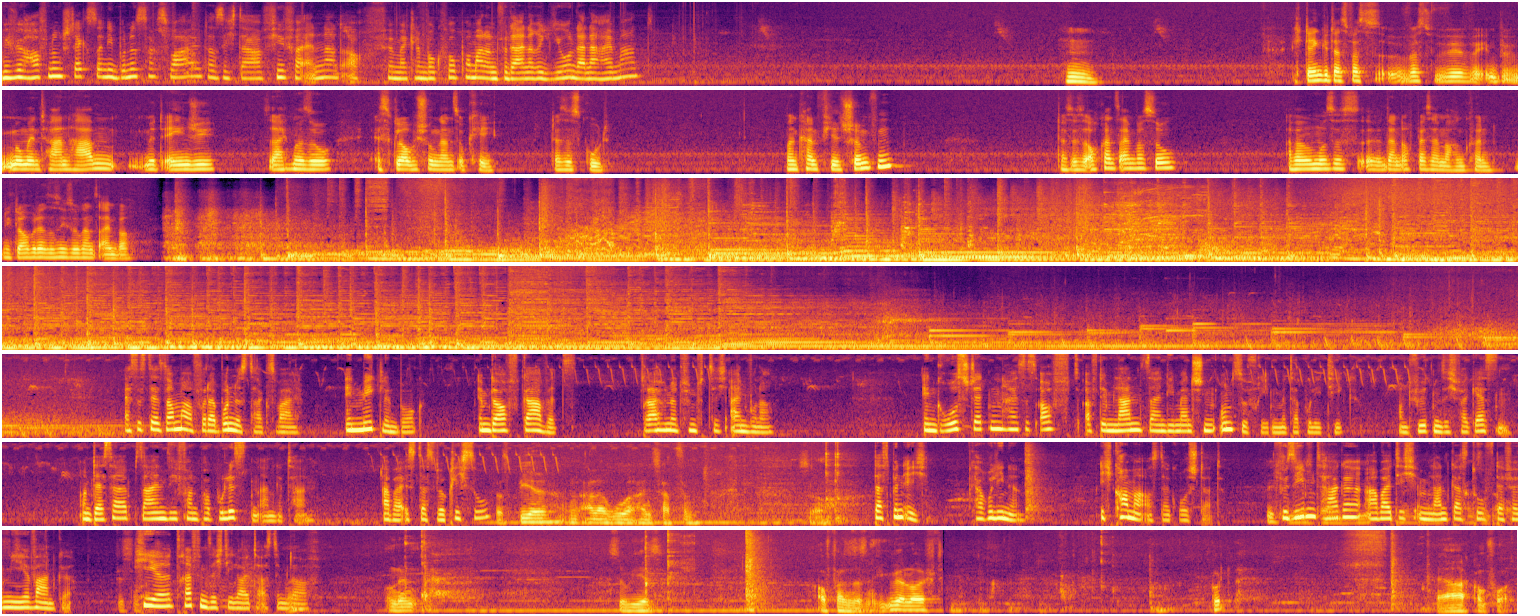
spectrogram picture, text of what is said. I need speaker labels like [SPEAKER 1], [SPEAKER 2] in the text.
[SPEAKER 1] Wie viel Hoffnung steckst du in die Bundestagswahl, dass sich da viel verändert, auch für Mecklenburg-Vorpommern und für deine Region, deine Heimat?
[SPEAKER 2] Hm. Ich denke, das, was, was wir momentan haben mit Angie, sag ich mal so, ist, glaube ich, schon ganz okay. Das ist gut. Man kann viel schimpfen. Das ist auch ganz einfach so. Aber man muss es äh, dann auch besser machen können. Ich glaube, das ist nicht so ganz einfach.
[SPEAKER 3] Es ist der Sommer vor der Bundestagswahl. In Mecklenburg. Im Dorf Garwitz. 350 Einwohner. In Großstädten heißt es oft, auf dem Land seien die Menschen unzufrieden mit der Politik und fühlten sich vergessen. Und deshalb seien sie von Populisten angetan. Aber ist das wirklich so?
[SPEAKER 4] Das Bier in aller Ruhe einzapfen. So.
[SPEAKER 3] Das bin ich, Caroline. Ich komme aus der Großstadt. Für sieben Tage arbeite ich im Landgasthof der Familie Warnke. Hier treffen sich die Leute aus dem Dorf.
[SPEAKER 4] Und dann, so wie jetzt, aufpassen, dass es nicht überläuft. Gut. Ja, komm vor.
